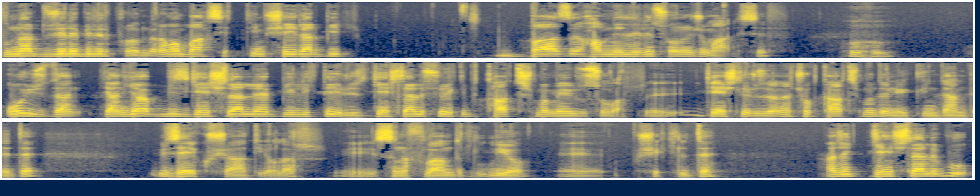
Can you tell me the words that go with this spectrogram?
Bunlar düzelebilir problemler ama bahsettiğim şeyler bir bazı hamlelerin sonucu maalesef. Hı hı. O yüzden yani ya biz gençlerle birlikte yürüyoruz. Gençlerle sürekli bir tartışma mevzusu var. Ee, Gençler üzerine çok tartışma dönüyor gündemde de. Z kuşağı diyorlar. Ee, Sınıflandırılıyor ee, bu şekilde. Ancak gençlerle bu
